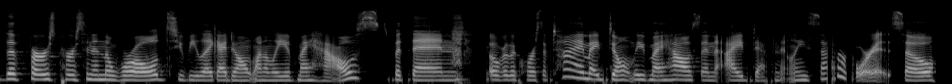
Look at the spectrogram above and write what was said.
the first person in the world to be like, I don't want to leave my house. But then over the course of time, I don't leave my house and I definitely suffer for it. So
